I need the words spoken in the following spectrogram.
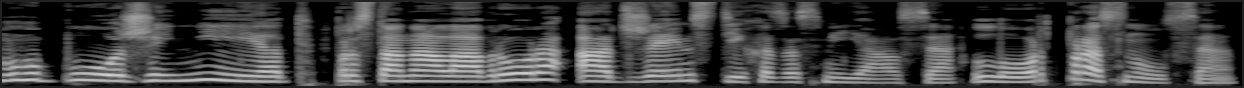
«О, боже, нет!» – простонала Аврора, а Джеймс тихо засмеялся. Лорд проснулся.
